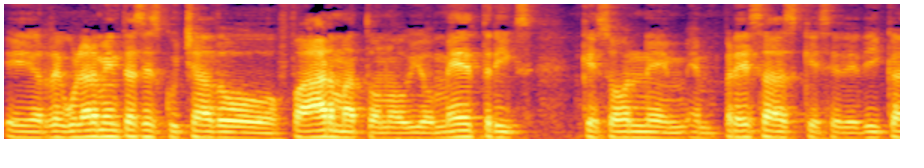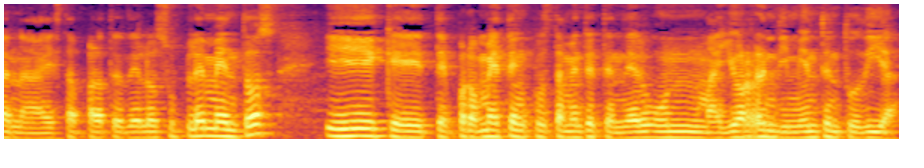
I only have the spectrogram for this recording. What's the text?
Eh, regularmente has escuchado Pharmaton o Biometrics, que son em, empresas que se dedican a esta parte de los suplementos y que te prometen justamente tener un mayor rendimiento en tu día,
